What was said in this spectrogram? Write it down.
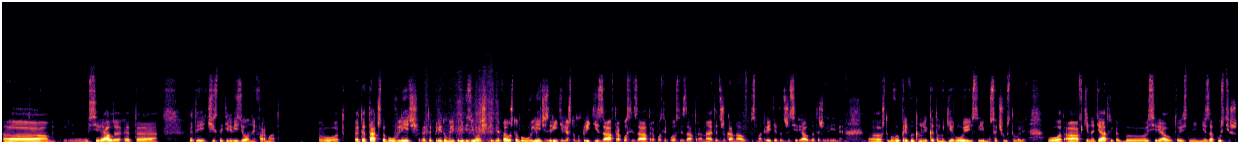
а, сериалы это, это чисто телевизионный формат. Вот. Это так, чтобы увлечь, это придумали телевизионщики для того, чтобы увлечь зрителя, чтобы прийти завтра, послезавтра, после-послезавтра на этот же канал, посмотреть этот же сериал в это же время, э, чтобы вы привыкнули к этому герою и ему сочувствовали. Вот. А в кинотеатре как бы сериал, то есть не, не запустишь.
